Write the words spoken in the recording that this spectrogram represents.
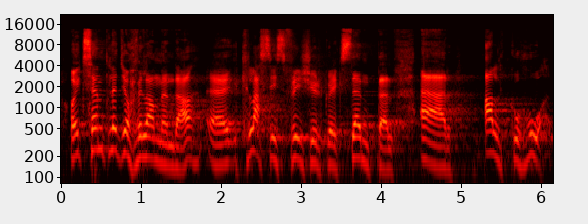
Och exemplet jag vill använda, eh, klassiskt frikyrkoexempel, är alkohol.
